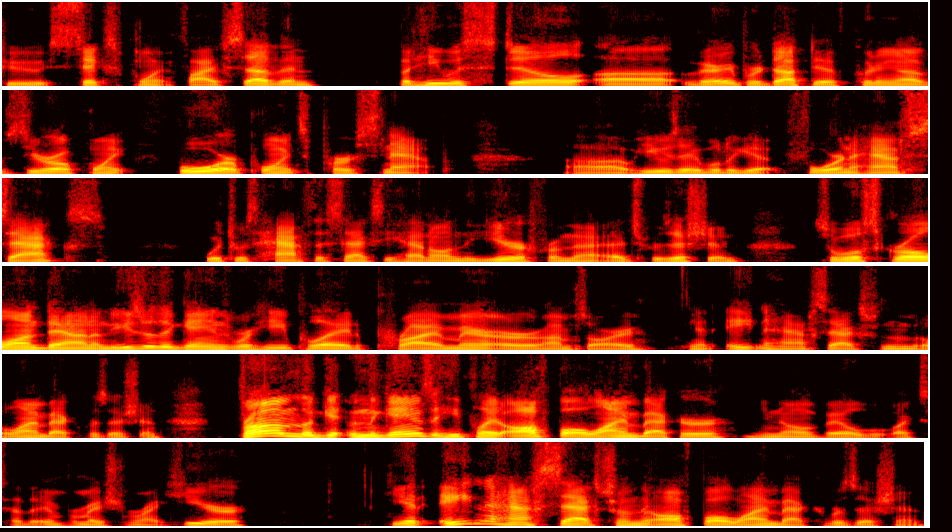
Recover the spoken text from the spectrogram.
to 6.57, but he was still uh, very productive, putting up 0.4 points per snap. Uh, he was able to get four and a half sacks, which was half the sacks he had on the year from that edge position. So we'll scroll on down, and these are the games where he played primary, or I'm sorry, he had eight and a half sacks from the middle linebacker position. From the in the games that he played off ball linebacker, you know, available, like I said, the information right here, he had eight and a half sacks from the off ball linebacker position.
